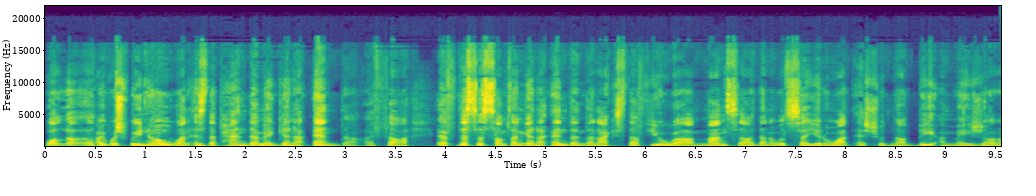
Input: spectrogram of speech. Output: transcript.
Well, uh, I wish we know when is the pandemic gonna end. Uh, if uh, if this is something gonna end in the next uh, few uh, months, uh, then I would say, you know what, it should not be a major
